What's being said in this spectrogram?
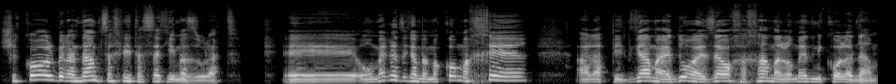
שכל בן אדם צריך להתעסק עם הזולת. אה, הוא אומר את זה גם במקום אחר על הפתגם הידוע, זהו החכם הלומד מכל אדם.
